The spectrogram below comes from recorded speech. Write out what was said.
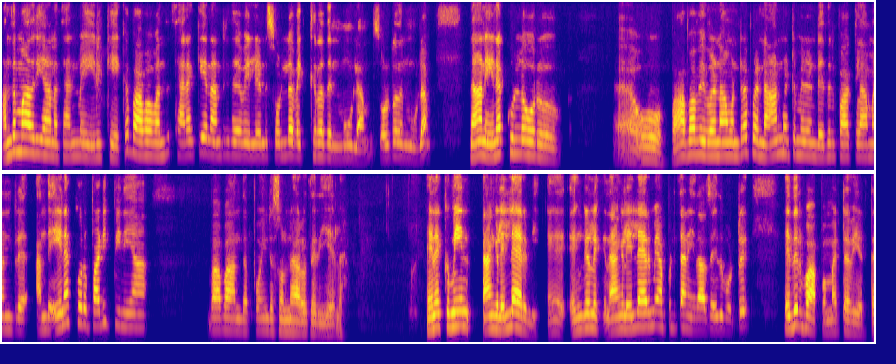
அந்த மாதிரியான தன்மை இருக்கேக்க பாபா வந்து தனக்கே நன்றி தேவையில்லைன்னு சொல்ல வைக்கிறதன் மூலம் சொல்றதன் மூலம் நான் எனக்குள்ள ஒரு ஓ பாபாவை வேணாமன்ற அப்புறம் நான் மட்டுமே ரெண்டு எதிர்பார்க்கலாமன்ற அந்த எனக்கு ஒரு படிப்பினையா பாபா அந்த பாயிண்ட சொன்னாரோ தெரியல. எனக்கு மீன் நாங்கள் எல்லாருமே எங்களுக்கு நாங்கள் எல்லாருமே அப்படித்தான் ஏதாவது செய்து போட்டு எதிர்பார்ப்போம் மற்றவையிட்ட.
